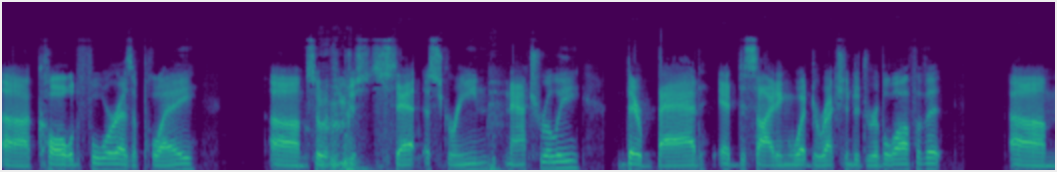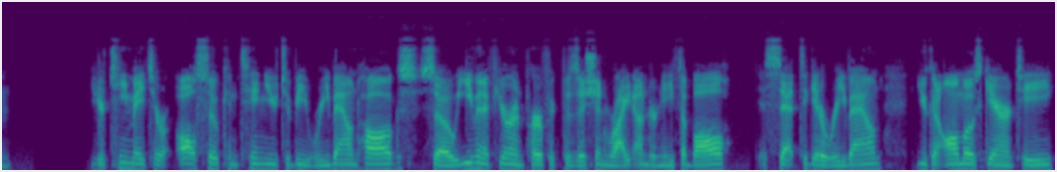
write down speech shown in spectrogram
uh, called for as a play. Um, so if you just set a screen naturally, they're bad at deciding what direction to dribble off of it. Um, your teammates are also continue to be rebound hogs. So even if you're in perfect position right underneath the ball, set to get a rebound, you can almost guarantee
